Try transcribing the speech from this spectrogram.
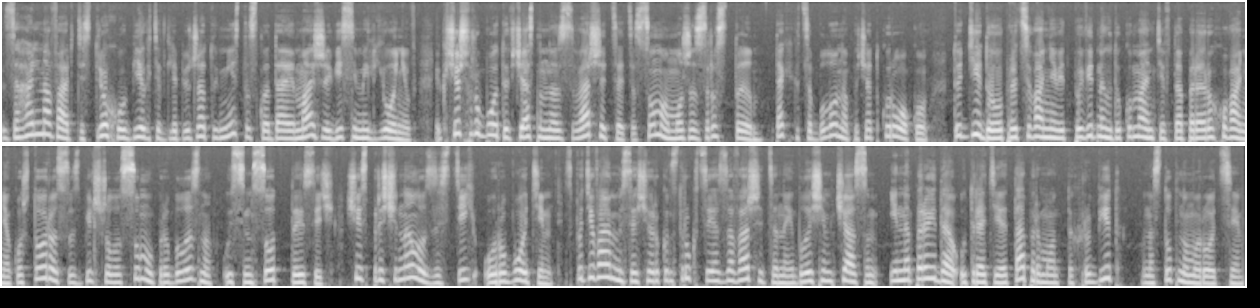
Загальна вартість трьох об'єктів для бюджету міста складає майже 8 мільйонів. Якщо ж роботи вчасно не завершаться, ця сума може зрости, так як це було на початку року. Тоді до опрацювання відповідних документів та перерахування кошторису збільшило суму приблизно у 700 тисяч, що й спричинило застій у роботі. Сподіваємося, що реконструкція завершиться найближчим часом і не перейде у третій етап ремонтних робіт в наступному році.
